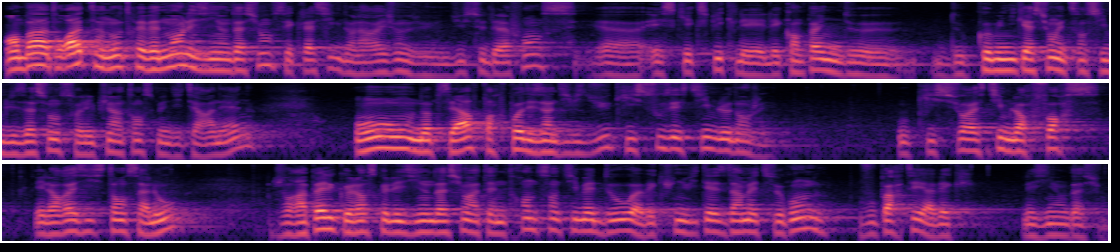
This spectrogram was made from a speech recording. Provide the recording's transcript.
En bas à droite, un autre événement, les inondations, c'est classique dans la région du, sud de la France, euh, et ce qui explique les, campagnes de, communication et de sensibilisation sur les pluies intenses méditerranéennes. On observe parfois des individus qui sous-estiment le danger, ou qui surestiment leur force et leur résistance à l'eau. Je vous rappelle que lorsque les inondations atteignent 30 cm d'eau avec une vitesse d'un mètre seconde, vous partez avec les inondations.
